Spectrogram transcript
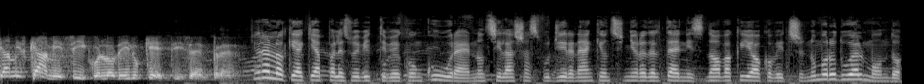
Scami scami, sì, quello dei lucchetti sempre. Fiorello che acchiappa le sue vittime con cura e non si lascia sfuggire neanche un signore del tennis, Novak Djokovic, numero due al mondo,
